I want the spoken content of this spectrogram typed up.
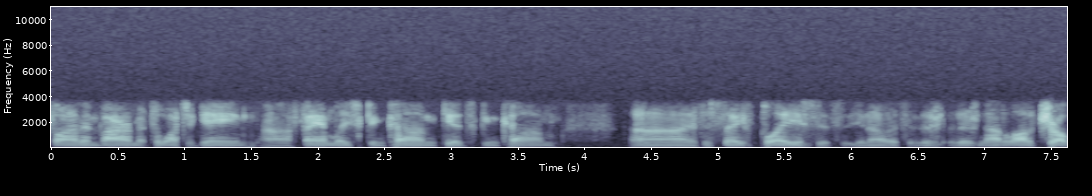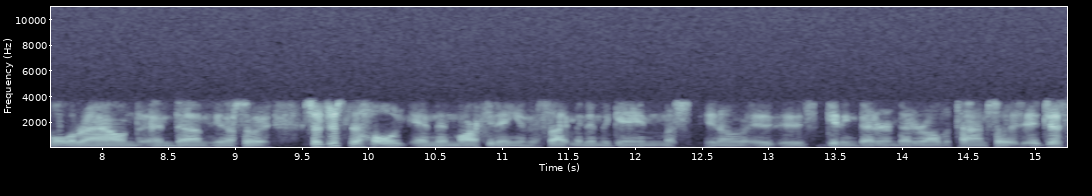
fun environment to watch a game. Uh, families can come, kids can come. Uh, it's a safe place. It's you know, it's, there's there's not a lot of trouble around, and um, you know, so so just the whole and then marketing and excitement in the game, must, you know, is, is getting better and better all the time. So it, it just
